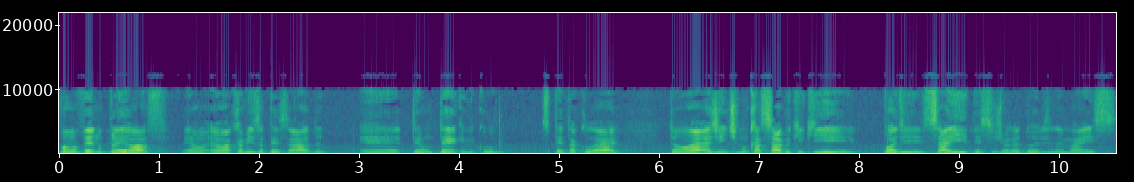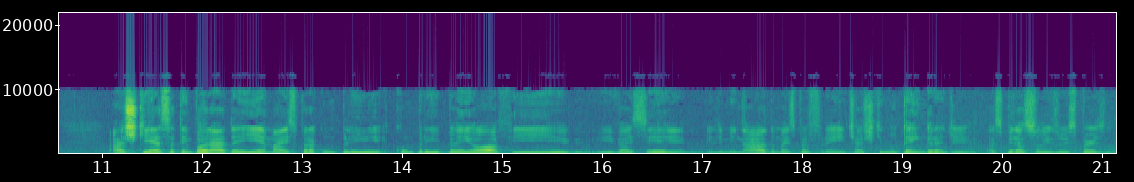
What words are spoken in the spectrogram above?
Vamos ver no playoff. É, um, é uma camisa pesada. É, tem um técnico espetacular. Então a, a, gente nunca sabe o que, que pode sair desses jogadores, né? Mas acho que essa temporada aí é mais para cumprir, cumprir playoff e, e vai ser eliminado mais para frente. Acho que não tem grandes aspirações o Spurs não.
